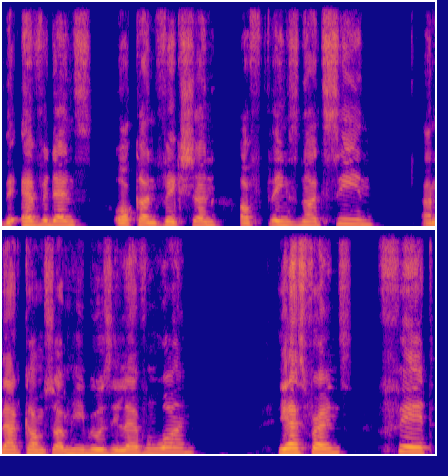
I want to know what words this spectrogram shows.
the evidence or conviction of things not seen. And that comes from Hebrews 11 1. Yes, friends, faith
